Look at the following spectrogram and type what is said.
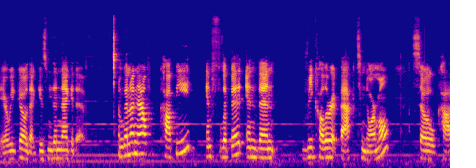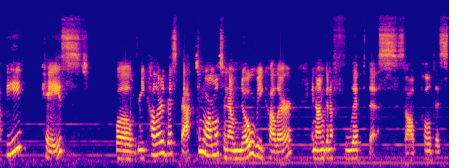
There we go. That gives me the negative. I'm going to now copy and flip it and then recolor it back to normal. So copy, paste, we'll recolor this back to normal. So now no recolor and I'm gonna flip this. So I'll pull this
